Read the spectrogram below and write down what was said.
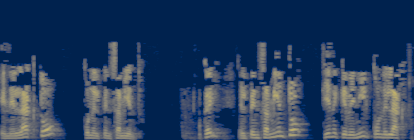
en el acto con el pensamiento. ¿Ok? El pensamiento tiene que venir con el acto.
